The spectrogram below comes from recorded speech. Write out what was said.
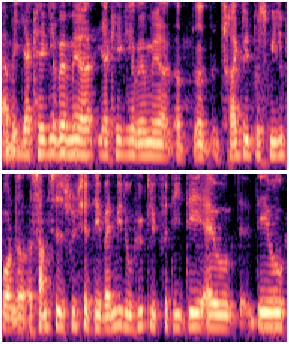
ja, men jeg kan ikke lade være med at, jeg kan ikke lade være med at, at, at, trække lidt på smilebåndet, og samtidig synes jeg, at det er vanvittigt uhyggeligt, fordi det er jo, det er jo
